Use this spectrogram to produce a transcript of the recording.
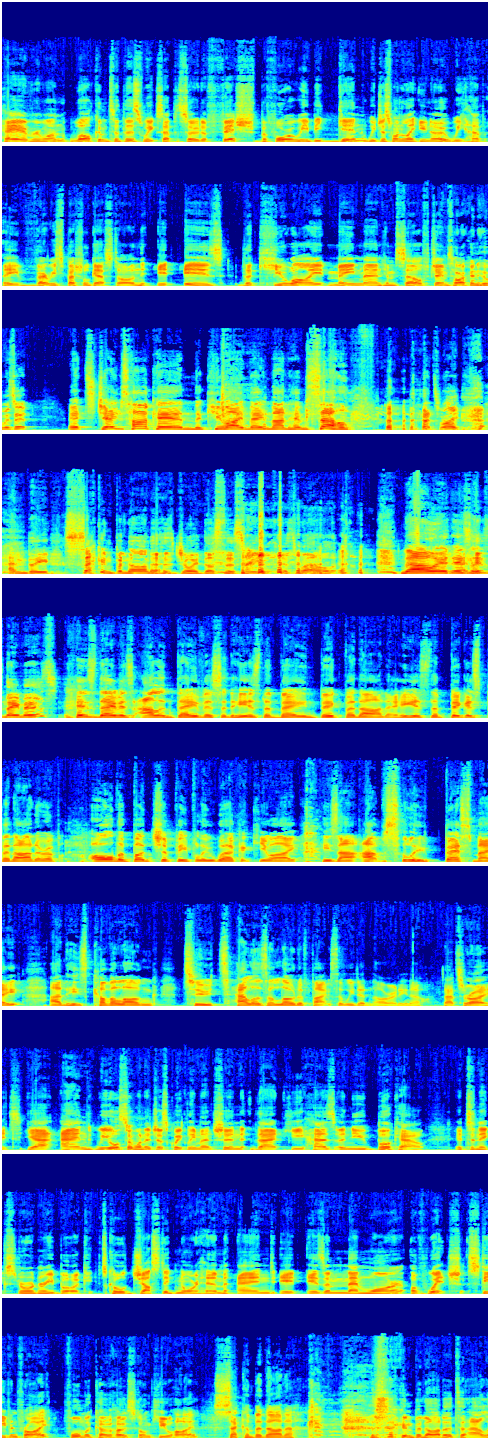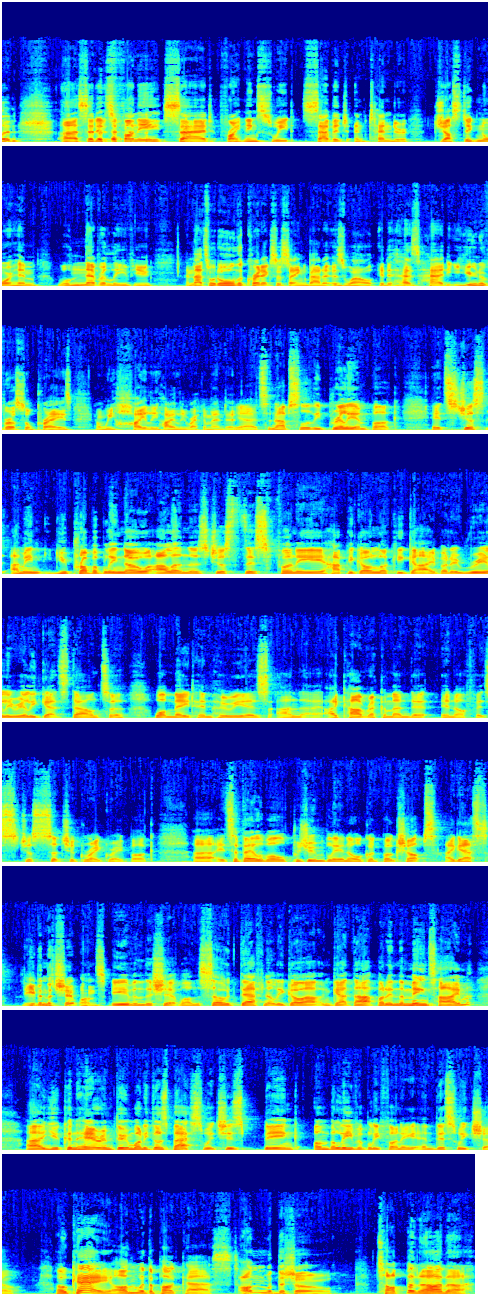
Hey everyone, welcome to this week's episode of Fish. Before we begin, we just want to let you know we have a very special guest on. It is the QI main man himself, James Harkin. Who is it? It's James Harkin, the QI main man himself. That's right. And the second banana has joined us this week as well. no, it And isn't. his name is? His name is Alan Davies, and he is the main big banana. He is the biggest banana of all the bunch of people who work at QI. He's our absolute best mate, and he's come along to tell us a load of facts that we didn't already know. That's right. Yeah. And we also want to just quickly mention that he has a new book out. It's an extraordinary book. It's called Just Ignore Him, and it is a memoir of which Stephen Fry, former co host on QI, Second banana. the second banana to Alan, uh, said it's funny, sad, frightening, sweet, savage, and tender. Just ignore him. We'll never leave you. And that's what all the critics are saying about it as well. It has had universal praise, and we highly, highly recommend it. Yeah, it's an absolutely brilliant book. It's just, I mean, you probably know Alan as just this funny, happy go lucky guy, but it really, really gets down to what made him who he is. And I can't recommend it enough. It's just such a great, great book. Uh, it's available, presumably, in all good bookshops, I guess. Even the shit ones. Even the shit ones. So definitely go out and get that. But in the meantime, uh, you can hear him doing what he does best, which is being unbelievably funny in this week's show. Okay, on with the podcast. On with the show. Top banana.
